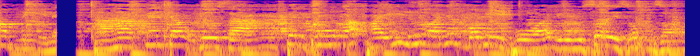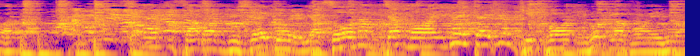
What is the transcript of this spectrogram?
ลำนี่เนี่ยถ้า หากแม่นเจ้าอยู่สางเป็นคู่กับไผหรือว่ายังบ่มีผัวอยู่เสยสมสอดแอนสาวอนอยู่เฉยกูอยากโซน้ำจักหน่อยในใจยังคิดคอยหดละหอยห่วง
